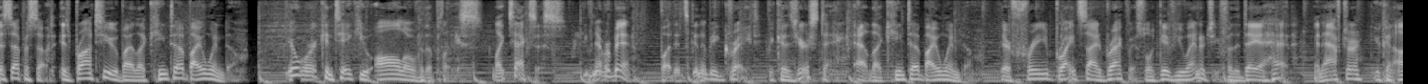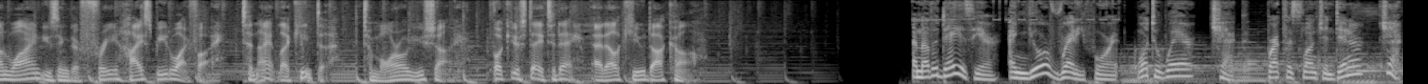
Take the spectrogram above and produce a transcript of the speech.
This episode is brought to you by La Quinta by Wyndham. Your work can take you all over the place, like Texas. You've never been, but it's going to be great because you're staying at La Quinta by Wyndham. Their free bright side breakfast will give you energy for the day ahead. And after, you can unwind using their free high speed Wi Fi. Tonight, La Quinta. Tomorrow, you shine. Book your stay today at lq.com. Another day is here, and you're ready for it. What to wear? Check. Breakfast, lunch, and dinner? Check.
